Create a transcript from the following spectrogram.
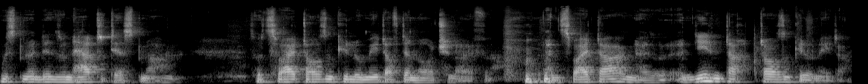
mussten wir dann so einen Härtetest machen. So 2000 Kilometer auf der Nordschleife. An zwei Tagen, also an jedem Tag 1000 Kilometer.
